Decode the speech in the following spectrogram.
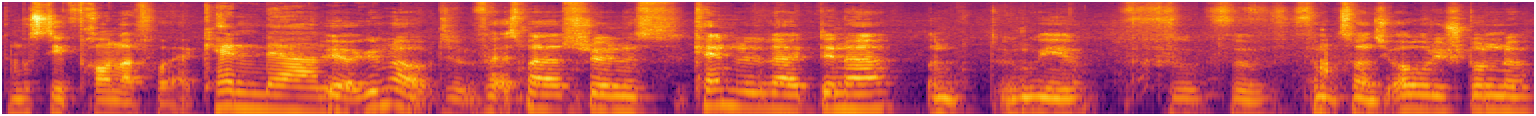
Du musst die Frauen halt vorher kennenlernen. Ja, genau. Erstmal ein schönes Candlelight-Dinner und irgendwie für, für 25 Euro die Stunde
